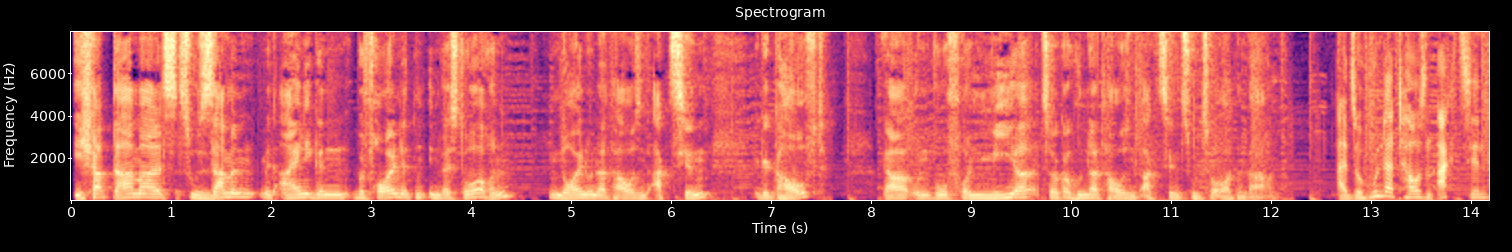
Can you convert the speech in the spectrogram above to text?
Ich habe damals zusammen mit einigen befreundeten Investoren 900.000 Aktien gekauft, ja, und wovon mir ca. 100.000 Aktien zuzuordnen waren. Also 100.000 Aktien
